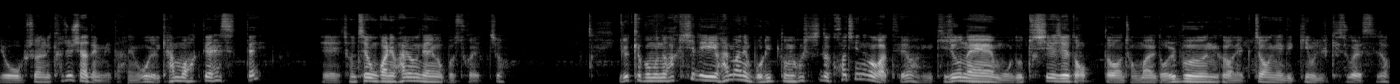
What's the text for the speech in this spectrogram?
요 옵션을 켜주셔야 됩니다. 그리고 이렇게 한번 확대를 했을 때 예, 전체 공간이 활용되는 걸 볼 수가 있죠. 이렇게 보면 확실히 화면의 몰입도가 훨씬 더 커지는 것 같아요. 기존의 뭐 노트 시리즈에도 없던 정말 넓은 그런 액정의 느낌을 일으킬 수가 있어요.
